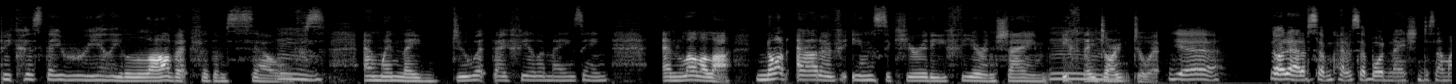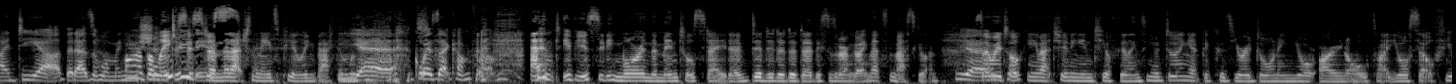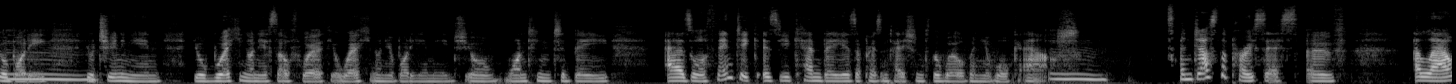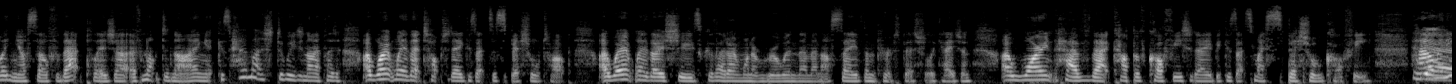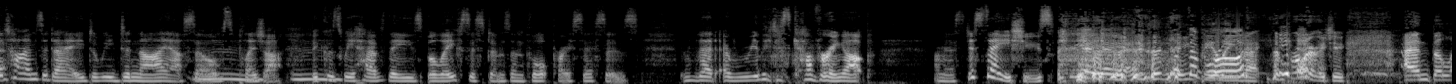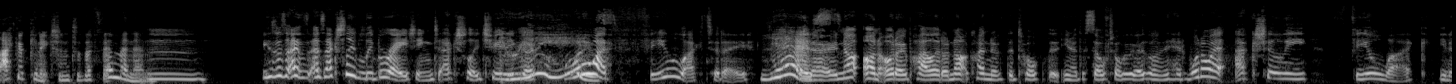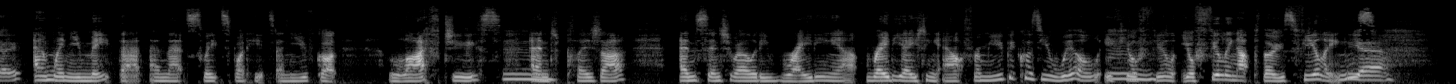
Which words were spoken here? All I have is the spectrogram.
because they really love it for themselves. Mm. And when they do it, they feel amazing. And la la la. Not out of insecurity, fear, and shame if they Mm. don't do it. Yeah. Not out of some kind of subordination to some idea that as a woman Or you a should belief do system this. that actually needs peeling back and looking yeah. at. Where's that come from? And if you're sitting more in the mental state of da da da da da, this is where I'm going, that's the masculine. Yeah. So we're talking about tuning into your feelings and you're doing it because you're adorning your own altar, yourself, your body. Mm. You're tuning in, you're working on your self worth, you're working on your body image, you're wanting to be as authentic as you can be as a presentation to the world when you walk out. Mm. And just the process of allowing yourself that pleasure of not denying it because how much do we deny pleasure? I won't wear that top today because that's a special top. I won't wear those shoes because i don't want to ruin them and i'll save them for a special occasion. I won't have that cup of coffee today because that's my special coffee. How Yeah. many times a day do we deny ourselves mm. pleasure mm. because we have these belief systems and thought processes that are really just covering up I'm going to just say issues. Yeah, yeah, yeah. The broad- the broader issue, and the lack of connection to the feminine. Mm. Because it's, it's actually liberating to actually tune It in and go, really what do. I feel like today? Yes, You know, not on autopilot or not kind of the talk that, you know, the self talk that goes on in the head. What do I actually feel like, you know? and when you meet that and that sweet spot hits, and you've got life juice mm. and pleasure. And sensuality radiating out, radiating out from you because you will if you're mm. feel you're filling up those feelings. Yeah.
